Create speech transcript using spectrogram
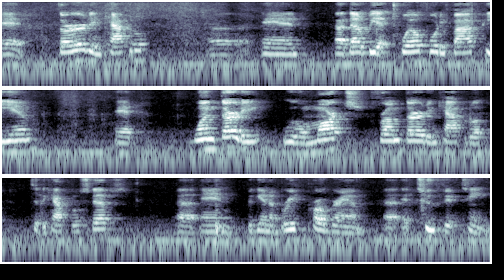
at Third and Capitol, and uh, that'll be at 12:45 p.m. At 1:30, we will march from Third and Capitol to the Capitol steps uh, and begin a brief program uh, at 2:15.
